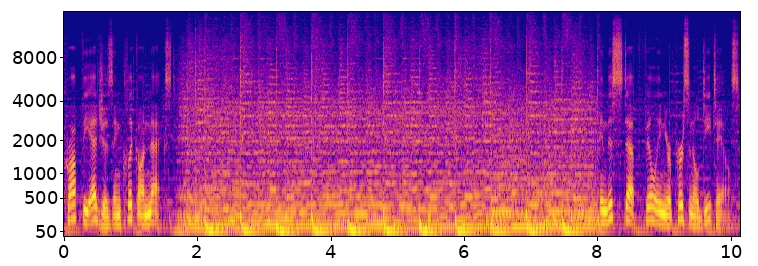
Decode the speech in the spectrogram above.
Crop the edges and click on Next. In this step fill in your personal details.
